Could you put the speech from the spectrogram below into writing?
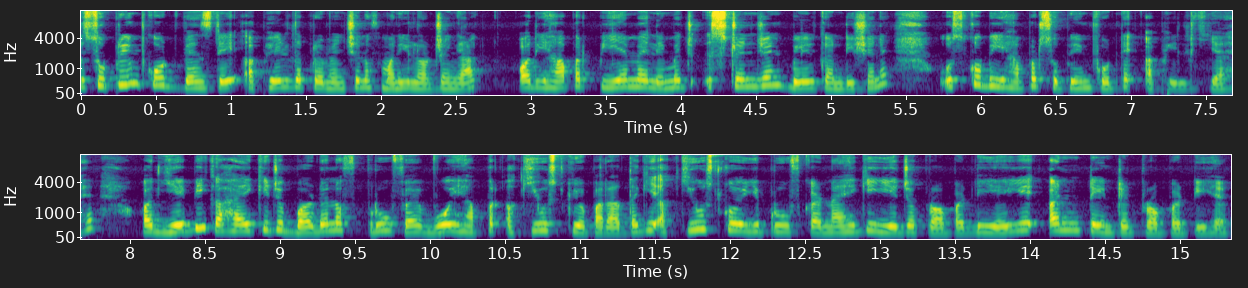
The Supreme Court Wednesday upheld the Prevention of Money Laundering Act और यहाँ पर पीएमएलए में जो स्ट्रिंजेंट बेल कंडीशन है, उसको भी यहाँ पर सुप्रीम कोर्ट ने अपील किया है। और ये भी कहा है कि जो बर्डन ऑफ़ प्रूफ है, वो यहाँ पर अक्यूज के ऊपर आता है कि अक्यूज को ये प्रूफ करना है कि ये जो प्रॉपर्टी है, ये अनटेंटेड प्रॉपर्टी है।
